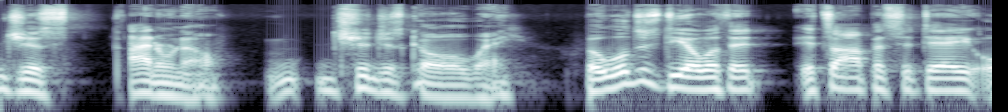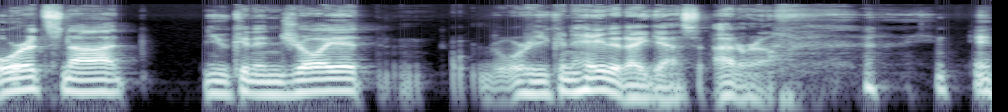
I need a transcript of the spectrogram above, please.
just, I don't know, should just go away. But we'll just deal with it. It's opposite day or it's not. You can enjoy it or you can hate it, I guess. I don't know.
